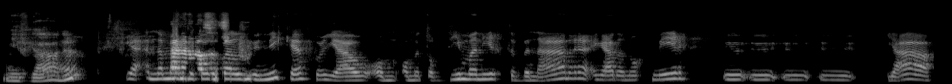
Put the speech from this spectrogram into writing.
mee gaan. Hè? Ja, en dan maakt het ook wel uniek hè, voor jou om, om het op die manier te benaderen. En ga er nog meer uw, uw, uw, ja,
